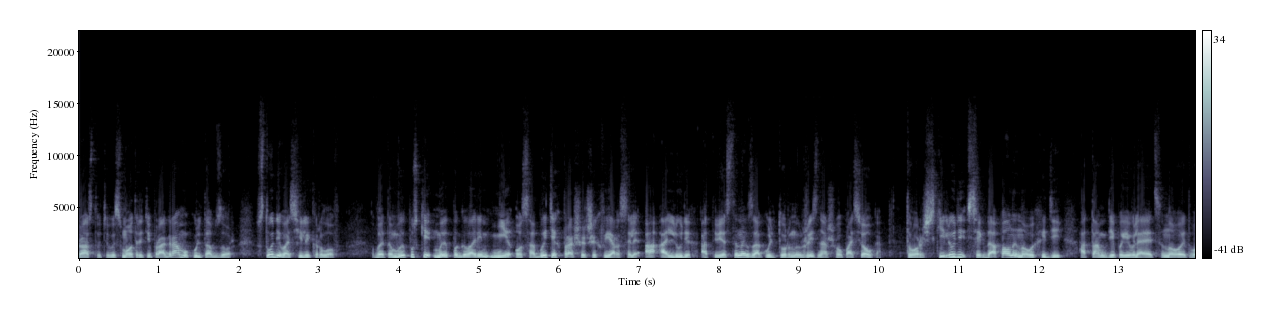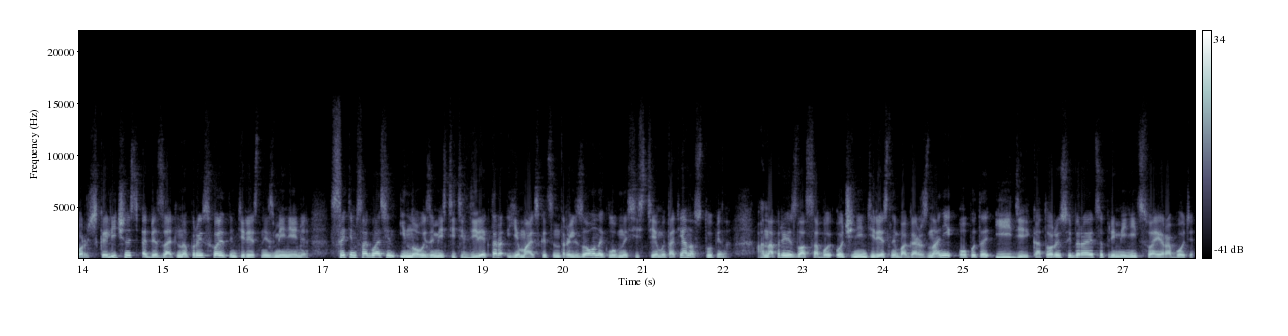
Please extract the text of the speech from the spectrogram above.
Здравствуйте, вы смотрите программу «Культобзор». В студии Василий Крылов. В этом выпуске мы поговорим не о событиях, прошедших в Ярселе, а о людях, ответственных за культурную жизнь нашего поселка. Творческие люди всегда полны новых идей, а там, где появляется новая творческая личность, обязательно происходят интересные изменения. С этим согласен и новый заместитель директора Ямальской централизованной клубной системы Татьяна Ступина. Она привезла с собой очень интересный багаж знаний, опыта и идей, которые собирается применить в своей работе.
